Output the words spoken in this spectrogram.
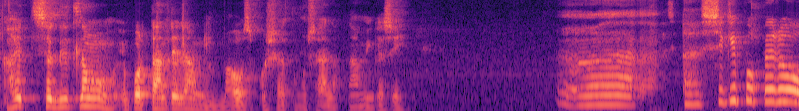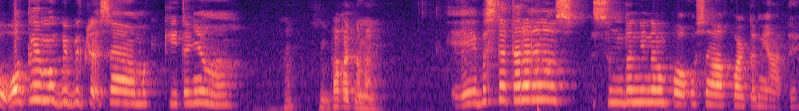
Kahit saglit lang oh. Importante lang makausap ko siya tungkol sa anak namin kasi. Ah, ah, sige po, pero huwag kayong magbibigla sa makikita niyo, ha? Huh? Bakit naman? Eh, basta tara na lang, s- sundan niyo na lang po ako sa kwarto ni ate.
